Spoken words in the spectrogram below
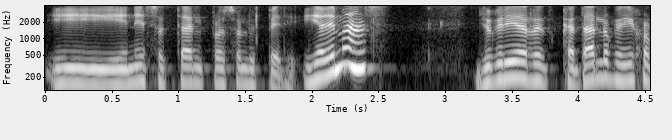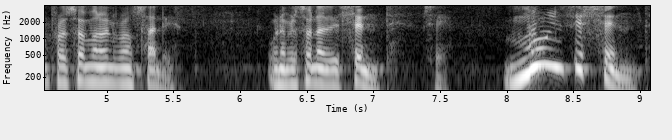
y en eso está el profesor Luis Pérez. Y además, yo quería rescatar lo que dijo el profesor Manuel González. una persona decente. Sí. Muy decente.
